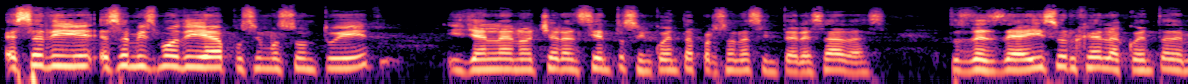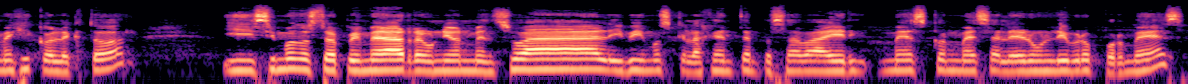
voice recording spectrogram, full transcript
ese, di- ese mismo día pusimos un tweet y ya en la noche eran 150 personas interesadas. Entonces desde ahí surge la cuenta de México Lector y hicimos nuestra primera reunión mensual y vimos que la gente empezaba a ir mes con mes a leer un libro por mes.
